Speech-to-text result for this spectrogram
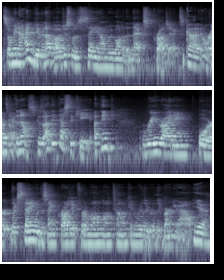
So I mean, I hadn't given up. I just was saying I'll move on to the next project. Got it. I'll write Okay. something else because I think that's the key. I think rewriting or like staying with the same project for a long, long time can really, really burn you out, Yeah.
